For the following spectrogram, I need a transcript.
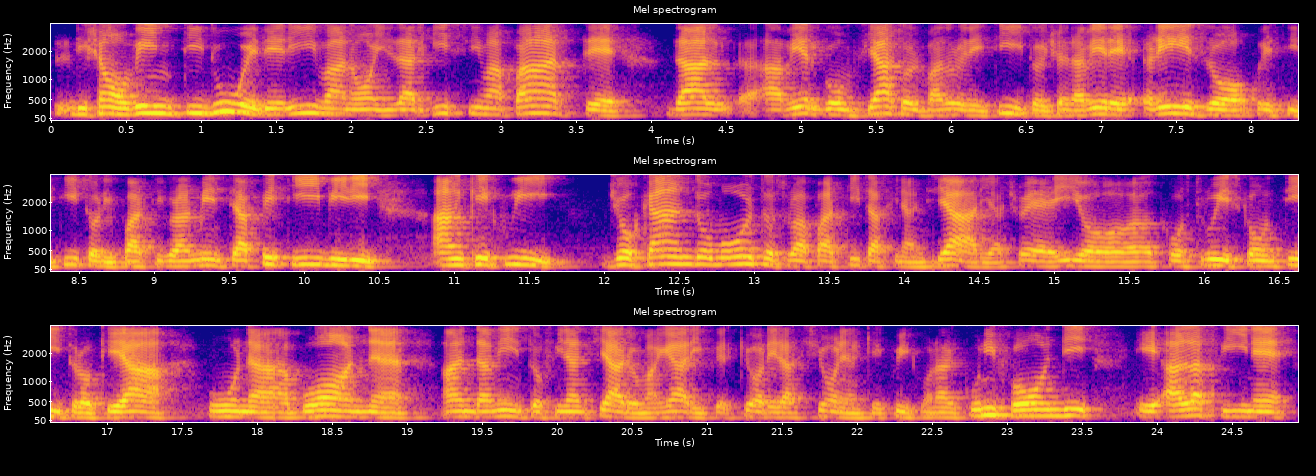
diciamo 22 derivano in larghissima parte dal aver gonfiato il valore dei titoli, cioè da avere reso questi titoli particolarmente appetibili, anche qui giocando molto sulla partita finanziaria, cioè io costruisco un titolo che ha un buon andamento finanziario, magari perché ho relazione anche qui con alcuni fondi e alla fine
